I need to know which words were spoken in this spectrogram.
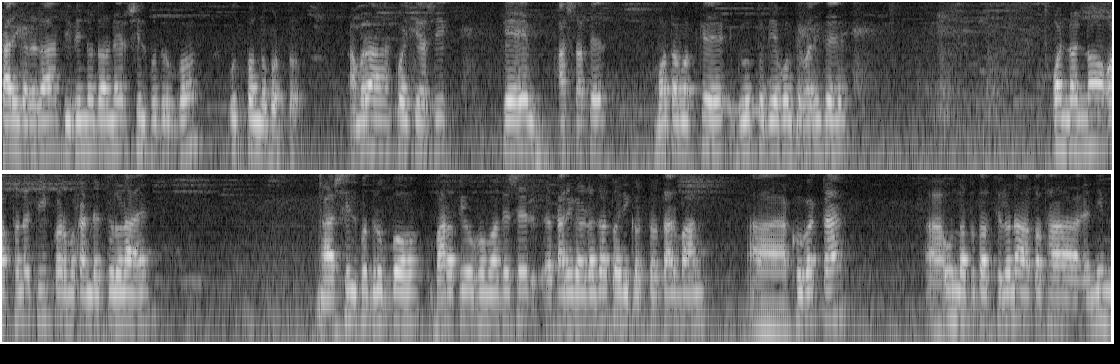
কারিগরেরা বিভিন্ন ধরনের শিল্পদ্রব্য উৎপন্ন করত। আমরা ঐতিহাসিক কে এম আশরাফের মতামতকে গুরুত্ব দিয়ে বলতে পারি যে, অন্যান্য অর্থনৈতিক কর্মকাণ্ডের তুলনায় শিল্পদ্রব্য ভারতীয় উপমহাদেশের কারিগররা যা তৈরি করত তার মান খুব একটা উন্নততর ছিল না তথা নিম্ন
